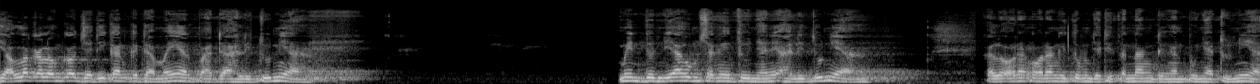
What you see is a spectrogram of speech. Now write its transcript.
Ya Allah kalau engkau jadikan kedamaian pada ahli dunia Min dunyahum sanging dunia ini ahli dunia. Kalau orang-orang itu menjadi tenang dengan punya dunia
